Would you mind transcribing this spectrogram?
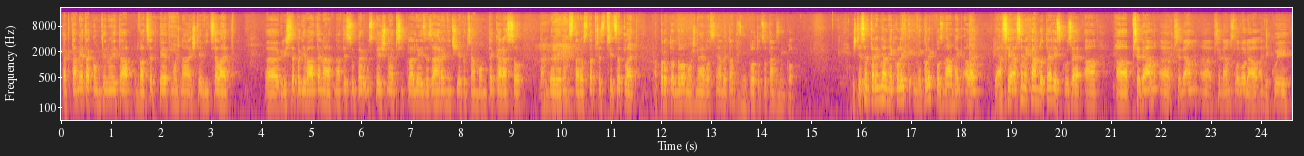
tak tam je ta kontinuita 25, možná ještě více let. Eh, když se podíváte na, na ty super úspěšné příklady ze zahraničí, jako třeba Monte Carasso, tam byl jeden starosta přes 30 let a proto bylo možné vlastně, aby tam vzniklo to, co tam vzniklo. Ještě jsem tady měl několik, několik poznámek, ale já si asi nechám do té diskuze a, a předám, eh, předám, eh, předám slovo dál a děkuji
